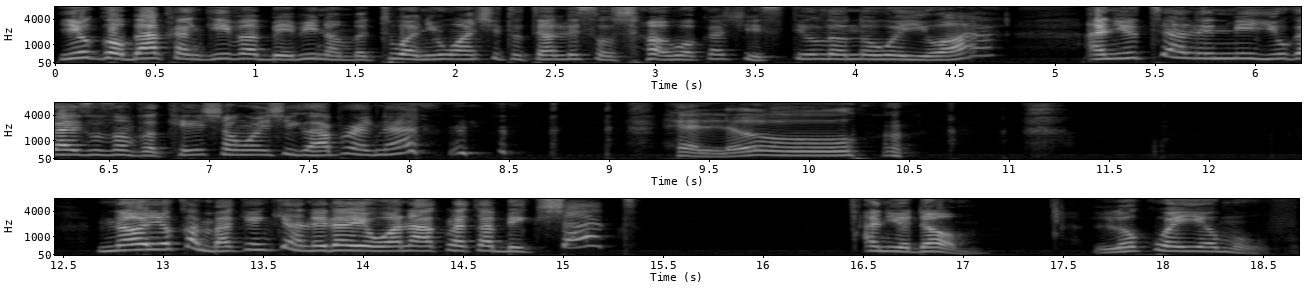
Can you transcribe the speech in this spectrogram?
You go back and give her baby number two and you want she to tell the social worker she still don't know where you are? And you telling me you guys was on vacation when she got pregnant? Hello. Now you come back in Canada, you want to act like a big shot? And you're dumb. Look where you move.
